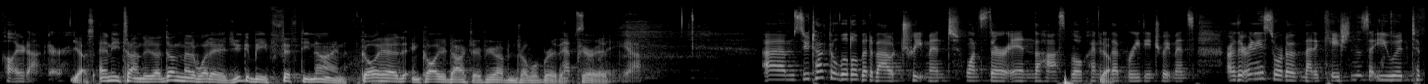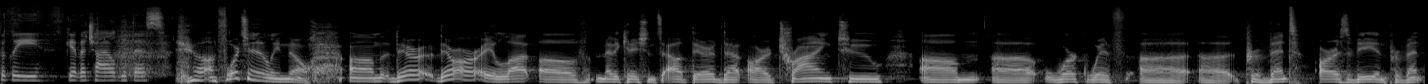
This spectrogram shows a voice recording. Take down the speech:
call your doctor. Yes, anytime. It doesn't matter what age. You could be 59. Go ahead and call your doctor if you're having trouble breathing, Absolutely, period. yeah. Um, so you talked a little bit about treatment once they're in the hospital, kind of Yeah. the breathing treatments. Are there any sort of medications that you would typically give a child with this? Yeah, unfortunately, no. Um, there, there are a lot of medications out there that are trying to um, uh, work with uh, uh, prevent RSV and prevent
